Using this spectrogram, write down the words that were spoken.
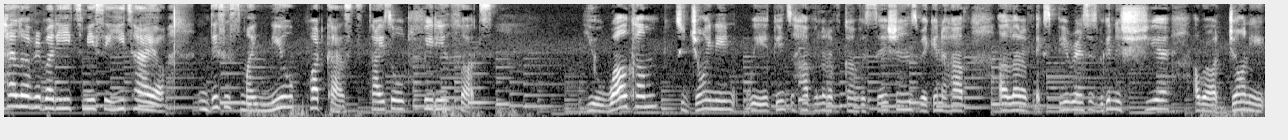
Hello, everybody, it's me, Seyitayo. This is my new podcast titled Feeding Thoughts. You're welcome to join in. We're going to have a lot of conversations, we're going to have a lot of experiences, we're going to share our journey,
